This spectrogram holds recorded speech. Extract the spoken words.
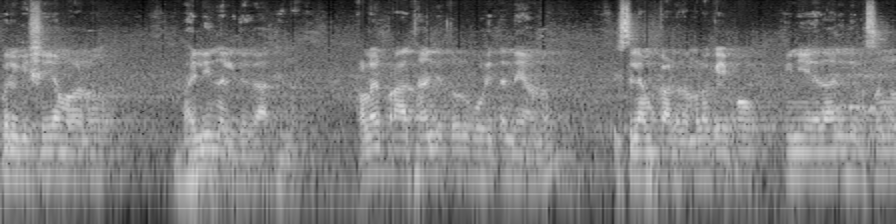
ഒരു വിഷയമാണ് ബലി നൽകുക എന്ന് വളരെ പ്രാധാന്യത്തോടു കൂടി തന്നെയാണ് ഇസ്ലാം കാണുന്നത് നമ്മളൊക്കെ ഇപ്പോൾ ഇനി ഏതാനും ദിവസങ്ങൾ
